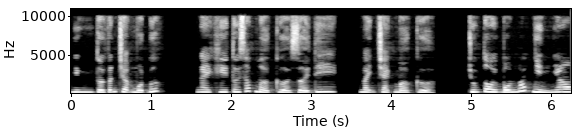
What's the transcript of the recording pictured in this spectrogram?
Nhưng tôi vẫn chậm một bước. Ngay khi tôi sắp mở cửa rời đi, Mạnh Trạch mở cửa. Chúng tôi bốn mắt nhìn nhau,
